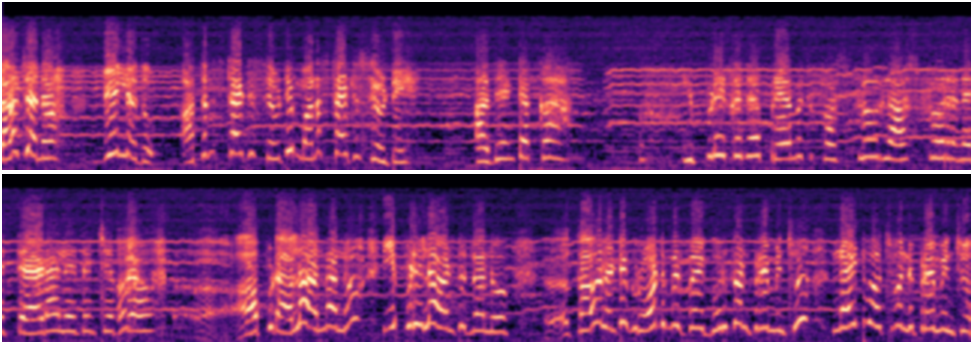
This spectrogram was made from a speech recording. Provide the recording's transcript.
రాజానా? వీల్లేదు. అతని స్టాటస్ ఏమిటి? మన స్టాటస్ ఏమిటి? అదేంటక్క? ఇప్పుడే కదా ప్రేమకి ఫస్ట్ ఫ్లోర్ లాస్ట్ ఫ్లోర్ అనే తేడా లేదని చెప్పావు. అప్పుడు అలా అన్నాను. ఇప్పుడు ఇలా అంటున్నాను. కావాలంటే రోడ్డు మీద పోయి గురుకని ప్రేమించు నైట్ వాచ్మన్ ప్రేమించు.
